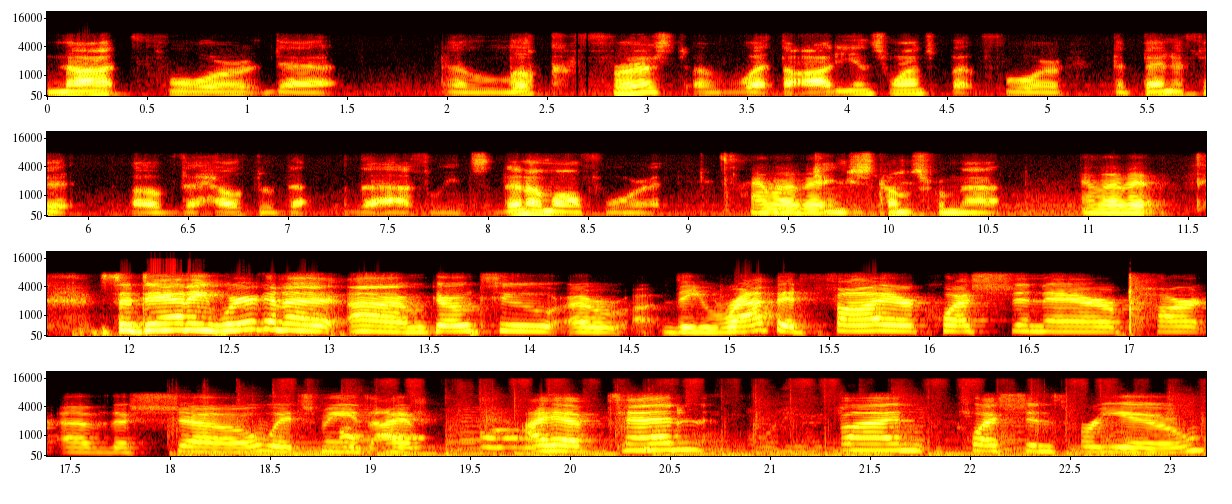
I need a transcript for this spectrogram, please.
not for the the look first of what the audience wants, but for the benefit of the health of the, the athletes. Then I'm all for it. I love it. Changes comes from that. I love it. So, Danny, we're going to um, go to uh the rapid fire questionnaire part of the show, which means I have I have ten fun questions for you.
